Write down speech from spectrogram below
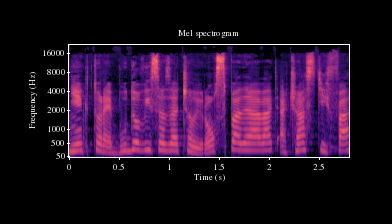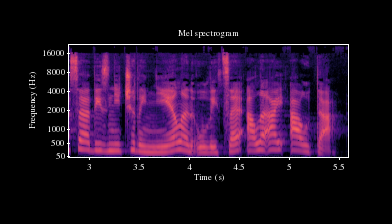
Niektoré budovy sa začali rozpadávať a časti fasády zničili nielen ulice, ale aj autá.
